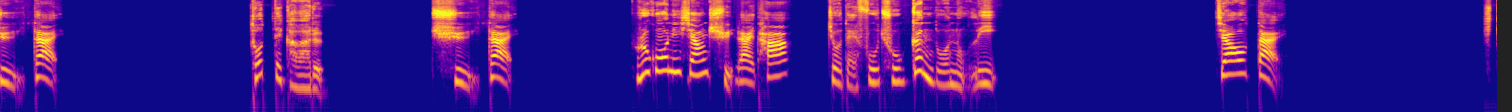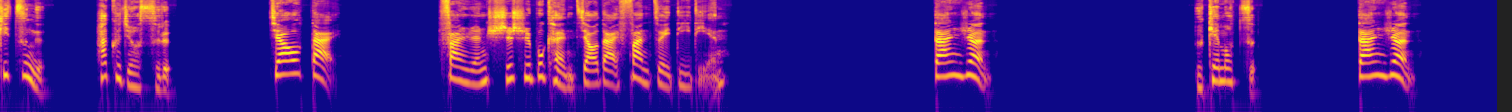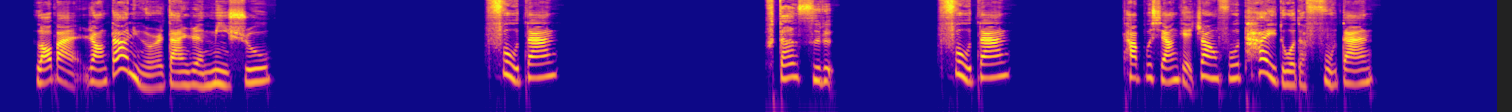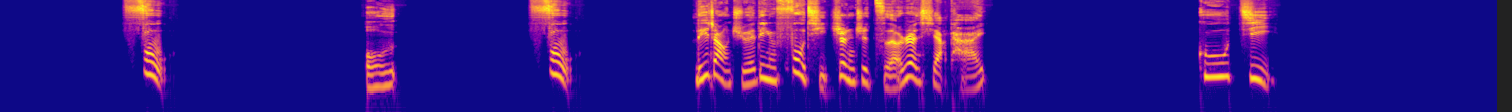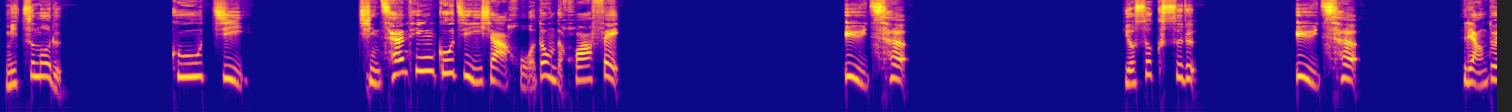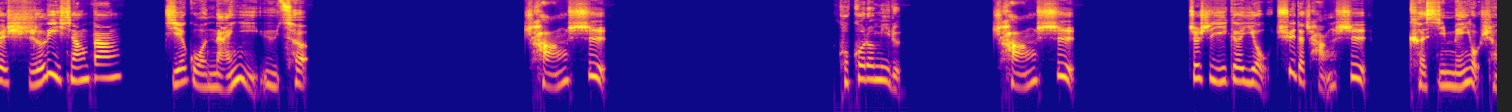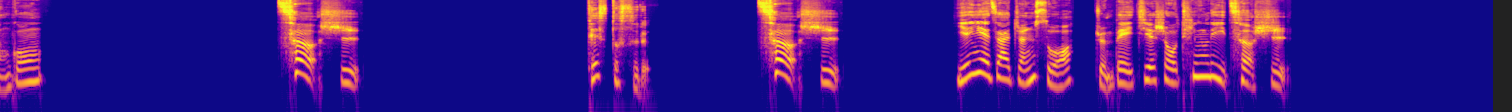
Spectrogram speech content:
取代，取って変わる、取代。如果你想取代他，就得付出更多努力。交代，引き継ぐ、白状する、交代。犯人迟迟不肯交代犯罪地点。担任，受け持つ、担任。 老板让大女儿担任秘书。负担，負担する、负担。她不想给丈夫太多的负担。负，負う、负。里长决定负起政治责任下台。估计， 見積もる、估计，请餐厅估计一下活动的花费。预测，予測する、预测，两队实力相当，结果难以预测。尝试，試みる、尝试，这是一个有趣的尝试， 可惜没有成功。测试，テストする、测试。爷爷在诊所准备接受听力测试。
